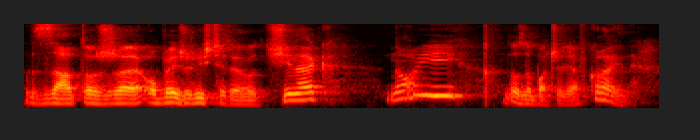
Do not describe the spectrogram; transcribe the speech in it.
za to, że obejrzeliście ten odcinek, no i do zobaczenia w kolejnych.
